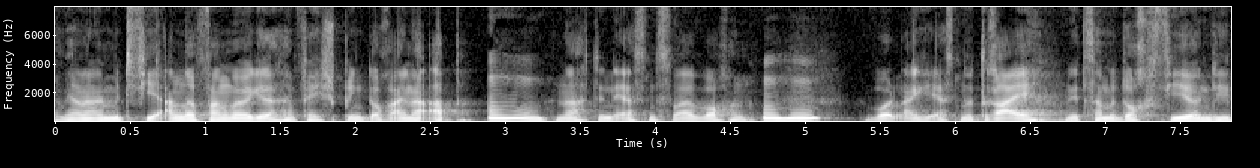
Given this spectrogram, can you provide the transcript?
Wir haben dann mit vier angefangen, weil wir gedacht haben, vielleicht springt auch einer ab mhm. nach den ersten zwei Wochen. Mhm. Wir wollten eigentlich erst nur drei und jetzt haben wir doch vier und die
